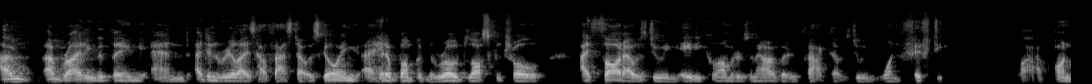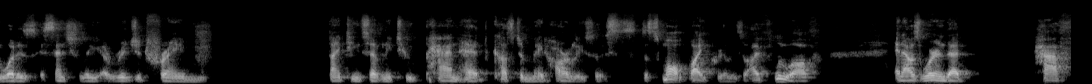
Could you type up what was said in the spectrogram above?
I'm I'm riding the thing and I didn't realize how fast I was going. I hit a bump in the road, lost control, I thought I was doing 80 kilometers an hour, but in fact, I was doing 150. Wow. On what is essentially a rigid frame 1972 panhead custom made Harley. So it's a small bike, really. So I flew off and I was wearing that half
